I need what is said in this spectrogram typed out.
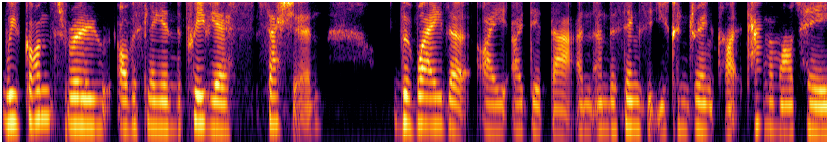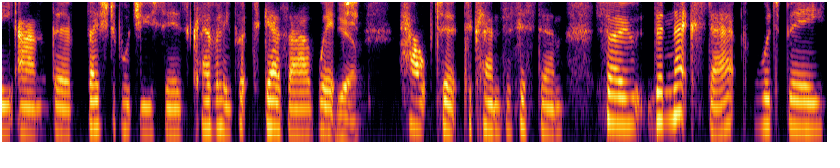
we've gone through, obviously, in the previous session, the way that I, I did that and, and the things that you can drink, like chamomile tea and the vegetable juices cleverly put together, which yeah. help to, to cleanse the system. So the next step would be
